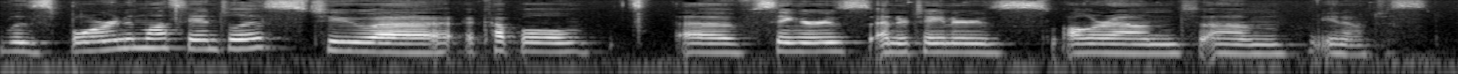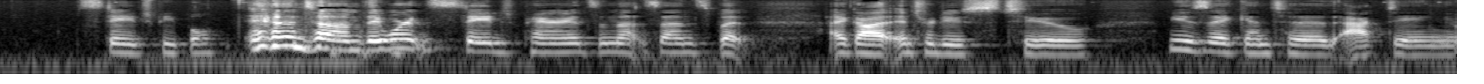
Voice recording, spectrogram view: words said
was born in Los Angeles to uh, a couple of singers, entertainers, all around, um, you know, just stage people. And um, they weren't stage parents in that sense, but I got introduced to music and to acting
